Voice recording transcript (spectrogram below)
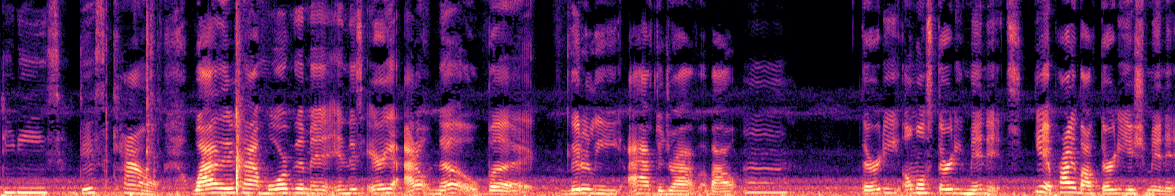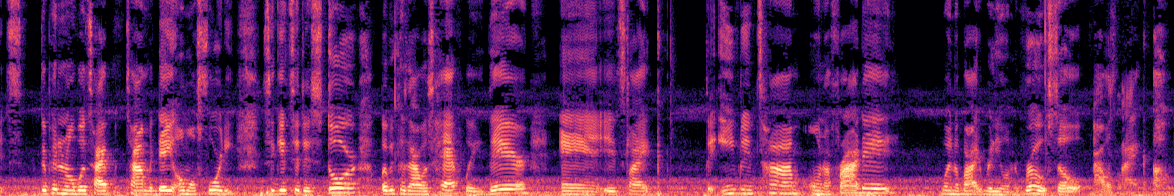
DD's discount. Why there's not more of them in, in this area i don't know. But literally i have to drive about mm, 30 almost 30 minutes. Yeah probably about 30ish minutes depending on what type of time of day almost 40 to get to this store. But because i was halfway there and it's like the evening time on a friday when nobody really on the road. So i was like oh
